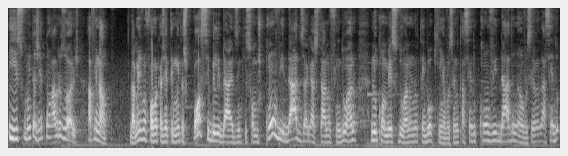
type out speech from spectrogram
E isso muita gente não abre os olhos. Afinal, da mesma forma que a gente tem muitas possibilidades em que somos convidados a gastar no fim do ano, no começo do ano não tem boquinha. Você não está sendo convidado, não. Você está sendo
